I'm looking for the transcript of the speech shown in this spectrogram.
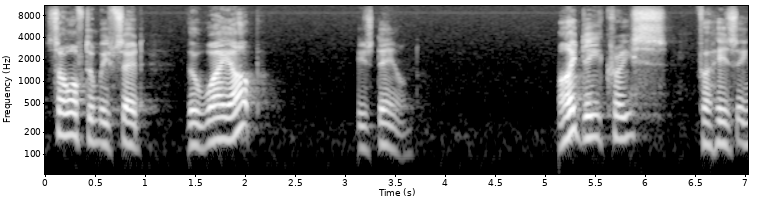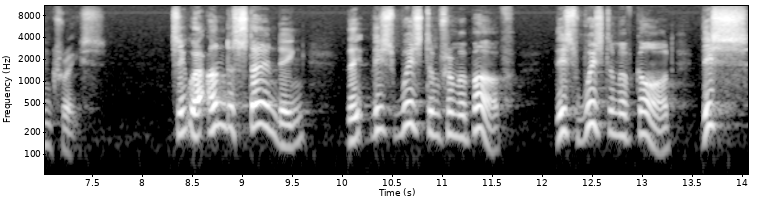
so often we've said, the way up is down. My decrease for his increase. See, we're understanding that this wisdom from above, this wisdom of God, this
